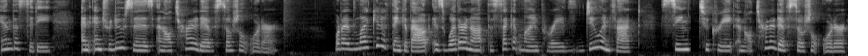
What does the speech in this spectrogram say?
in the city and introduces an alternative social order. What I'd like you to think about is whether or not the second line parades do, in fact, seem to create an alternative social order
